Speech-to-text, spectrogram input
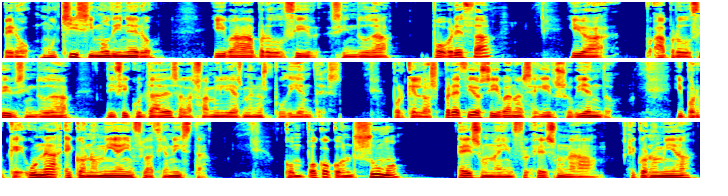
pero muchísimo dinero, iba a producir sin duda pobreza, iba a producir sin duda dificultades a las familias menos pudientes, porque los precios iban a seguir subiendo y porque una economía inflacionista con poco consumo es una, es una economía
